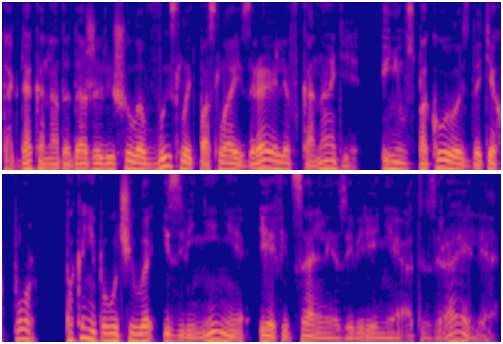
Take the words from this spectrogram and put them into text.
Тогда Канада даже решила выслать посла Израиля в Канаде и не успокоилась до тех пор, пока не получила извинения и официальные заверения от Израиля,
